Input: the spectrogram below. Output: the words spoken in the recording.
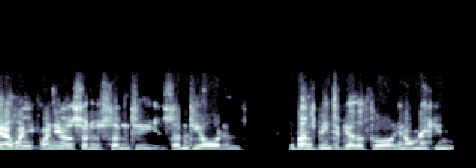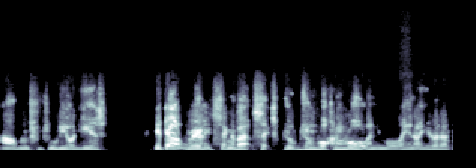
you know, when when you're sort of 70, 70 odd, and the band's been together for you know making albums for forty odd years, you can't really sing about sex, drugs, and rock and roll anymore. You know, you gotta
